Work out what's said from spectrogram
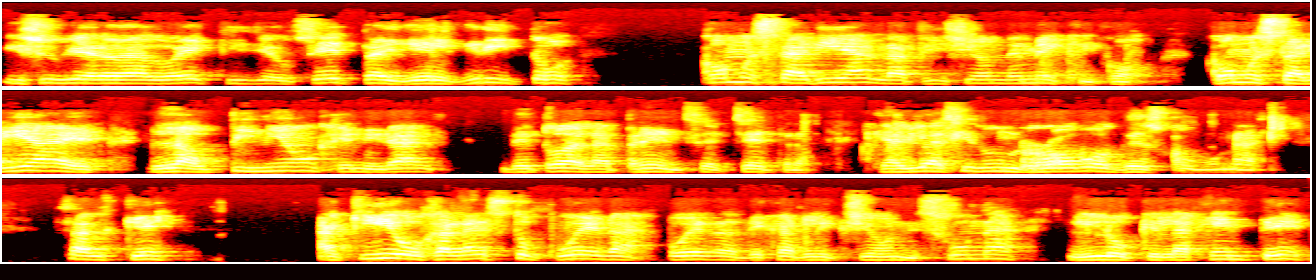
y se hubiera dado X, Y, Z y el grito, ¿cómo estaría la afición de México? ¿Cómo estaría eh, la opinión general? De toda la prensa, etcétera, que había sido un robo descomunal. ¿Sabes qué? Aquí ojalá esto pueda, pueda dejar lecciones. Una, lo que la gente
